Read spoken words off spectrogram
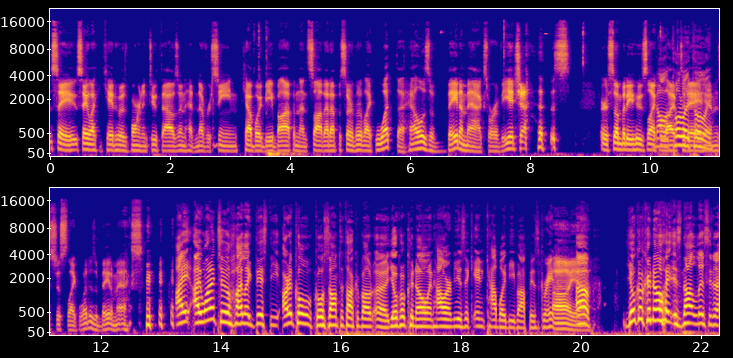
say say like a kid who was born in 2000 had never seen Cowboy Bebop and then saw that episode, they're like, "What the hell is a Betamax or a VHS?" Or somebody who's like No, alive totally, today, totally. and it's just like, "What is a Betamax?" I, I wanted to highlight this. The article goes on to talk about uh, Yoko Kanno and how her music in Cowboy Bebop is great. Oh yeah. Um, Yoko Kanno is not listed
